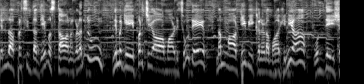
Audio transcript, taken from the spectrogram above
ಎಲ್ಲ ಪ್ರಸಿದ್ಧ ದೇವಸ್ಥಾನಗಳನ್ನು ನಿಮಗೆ ಪರಿಚಯ ಮಾಡಿಸುವುದೇ ನಮ್ಮ ಟಿವಿ ಕನ್ನಡ ವಾಹಿನಿಯ ಉದ್ದೇಶ.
